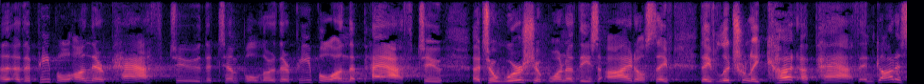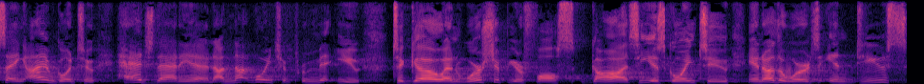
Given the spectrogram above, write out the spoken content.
uh, the people on their path to the temple or their people on the path to, uh, to worship one of these idols. They've, they've literally cut a path, and God is saying, I am going to hedge that in. I'm not going to permit you to go and worship your false gods. He is going to, in other words, induce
